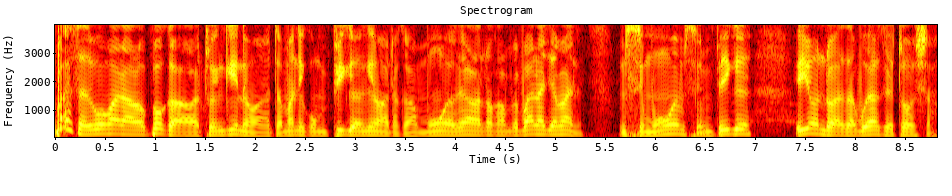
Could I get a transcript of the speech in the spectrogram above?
Basi alipokuwa analopoka, watu wengine wanatamani kumpiga, wengine wanataka muue, wengine wanataka kumwambia bwana, jamani, msimuue, msimpige, hiyo ndo adhabu yake tosha.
